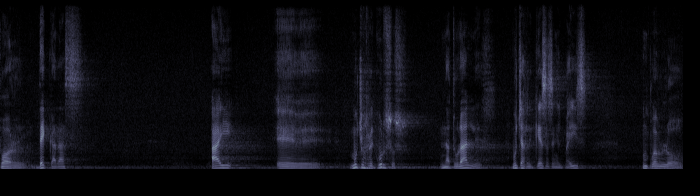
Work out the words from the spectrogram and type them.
por décadas. Hay eh, muchos recursos naturales, muchas riquezas en el país, un pueblo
